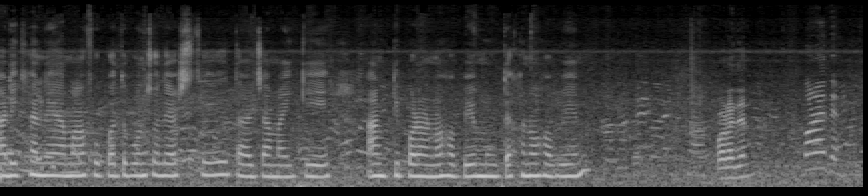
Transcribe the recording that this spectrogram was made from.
আর এখানে আমার ফুপাতো বোন চলে আসছে তার জামাইকে আংটি পরানো হবে মুখ দেখানো হবে। পরাই দেন। রাখব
